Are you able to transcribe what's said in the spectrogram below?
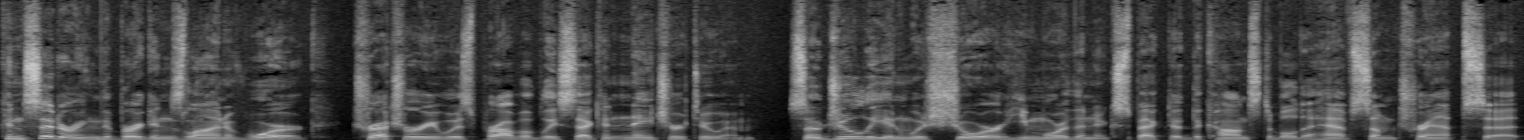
Considering the brigand's line of work, treachery was probably second nature to him, so Julian was sure he more than expected the constable to have some trap set.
